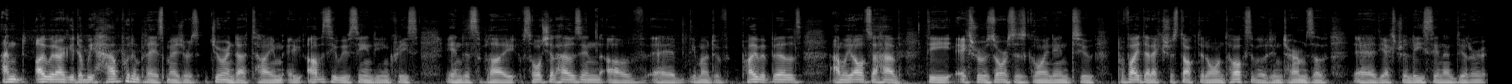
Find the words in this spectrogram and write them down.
And I would argue that we have put in place measures during that time. Uh, obviously, we've seen the increase in the supply of social housing, of uh, the amount of private bills, and we also have the extra resources going in to provide that extra stock that Eoin talks about in terms of uh, the extra leasing and the other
